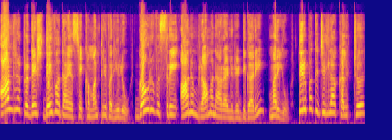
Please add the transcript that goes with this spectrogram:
ఆంధ్రప్రదేశ్ దేవాదాయ శాఖ మంత్రివర్యులు గౌరవశ్రీ ఆనం రామనారాయణ రెడ్డి గారి మరియు తిరుపతి జిల్లా కలెక్టర్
